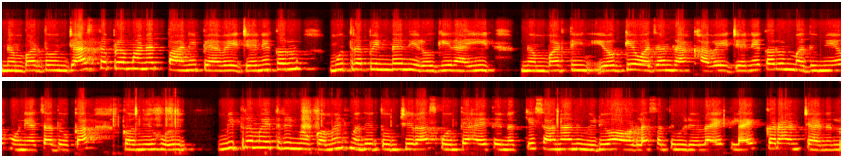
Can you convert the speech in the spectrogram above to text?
नंबर दोन जास्त प्रमाणात पाणी प्यावे. जेणेकरून मूत्रपिंड निरोगी राहील. नंबर तीन योग्य वजन राखावे. जेणेकरून मधुमेह होण्याचा धोका कमी होईल. मित्रमैत्रिणी कमेंटमध्ये तुमची रास कोणते आहे ते नक्की सांगा. आणि व्हिडिओ आवडला असेल तर व्हिडिओला एक लाईक करा आणि चॅनलवर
